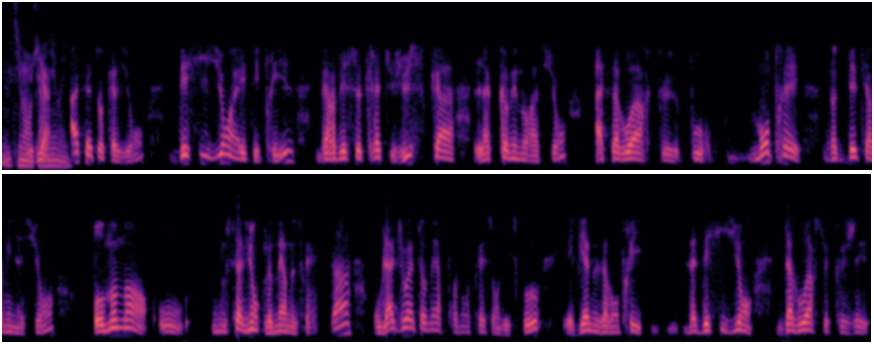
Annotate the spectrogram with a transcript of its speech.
Oui. À cette occasion, décision a été prise, gardée secrète jusqu'à la commémoration, à savoir que pour montrer notre détermination, au moment où nous savions que le maire ne serait pas où l'adjoint au maire prononcerait son discours, eh bien, nous avons pris la décision d'avoir ce que j'ai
